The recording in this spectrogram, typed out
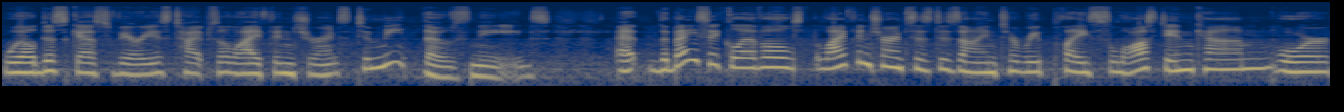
we'll discuss various types of life insurance to meet those needs. At the basic level, life insurance is designed to replace lost income or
